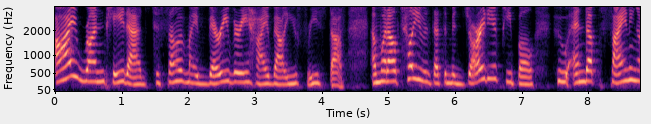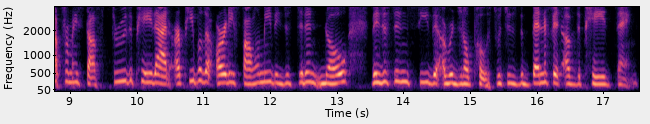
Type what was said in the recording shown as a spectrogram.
I run paid ads to some of my very, very high value free stuff. And what I'll tell you is that the majority of people who end up signing up for my stuff through the paid ad are people that already follow me. They just didn't know, they just didn't see the original post, which is the benefit of the paid thing.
